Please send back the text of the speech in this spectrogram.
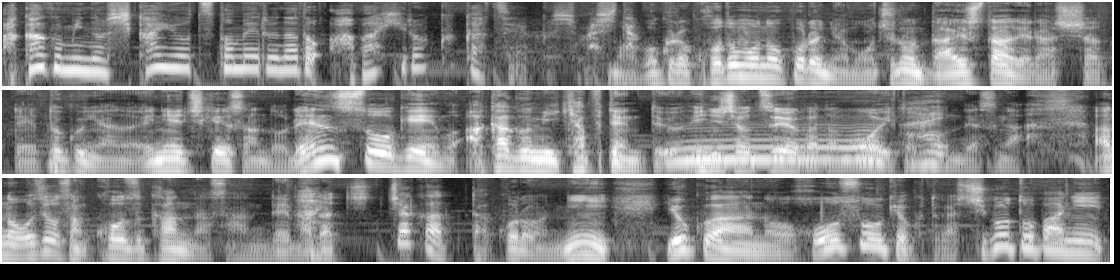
赤組の司会を務めるなど幅広く活躍しました、まあ、僕ら子供の頃にはもちろん大スターでいらっしゃって特にあの NHK さんの連想ゲーム赤組キャプテンという印象強い方も多いと思うんですが、はい、あのお嬢さん神津環奈さんでまだちっちゃかった頃に、よくあの放送局とか仕事場に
